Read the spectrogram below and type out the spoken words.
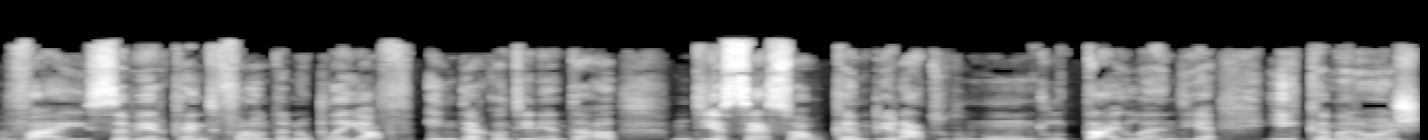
vai saber quem defronta no play-off intercontinental de acesso ao Campeonato do Mundo. Tailândia e Camarões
